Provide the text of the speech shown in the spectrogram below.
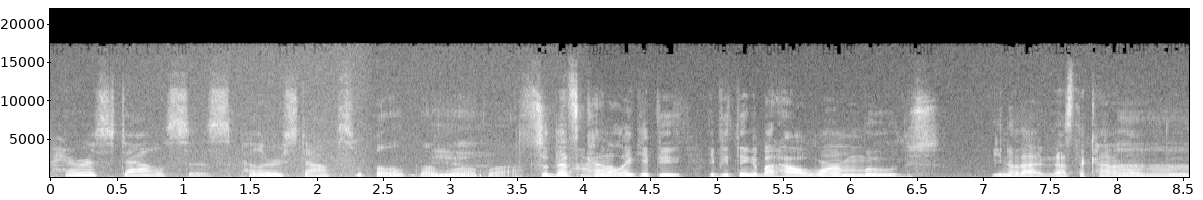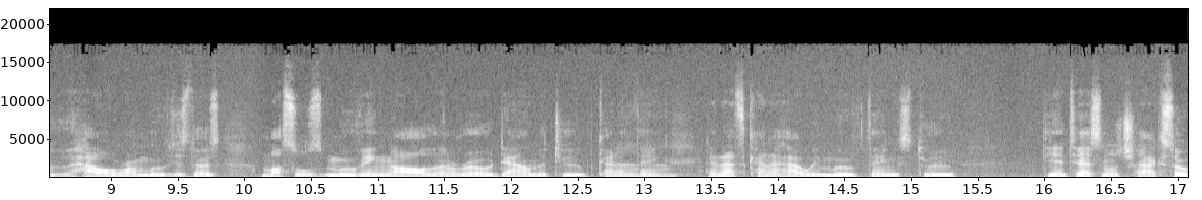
peristalsis? Peristalsis? Blah, blah, Yeah. blah, blah. So that's kind of like if you if you think about how a worm moves, you know that that's the kind of Uh-huh. the, how a worm moves is those muscles moving all in a row down the tube kind of Uh-huh. thing, and that's kind of how we move things through the intestinal tract. So,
